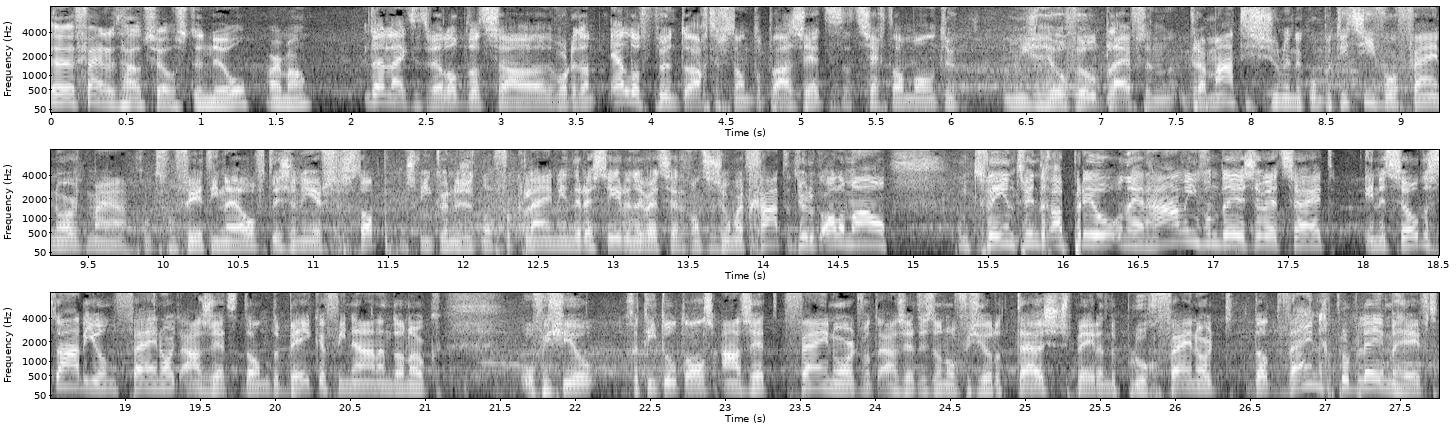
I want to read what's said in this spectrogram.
Uh, Feyenoord houdt zelfs de nul, Arman. Daar lijkt het wel op. Dat zou worden dan 11 punten achterstand op AZ. Dat zegt allemaal natuurlijk niet zo heel veel. Het blijft een dramatisch seizoen in de competitie voor Feyenoord. Maar ja, goed, van 14 naar 11. Het is een eerste stap. Misschien kunnen ze het nog verkleinen in de resterende wedstrijden van het seizoen. Maar het gaat natuurlijk allemaal om 22 april. Een herhaling van deze wedstrijd in hetzelfde stadion. Feyenoord AZ. Dan de bekerfinale. En dan ook officieel getiteld als AZ Feyenoord. Want AZ is dan officieel de thuisspelende ploeg. Feyenoord dat weinig problemen heeft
